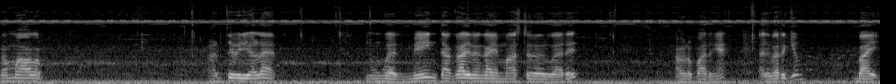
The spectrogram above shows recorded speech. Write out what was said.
பிரமாதம் ரொம்ப ஆகும். அடுத்த வீடியோவில் உங்கள் மெயின் தக்காளி வெங்காயம் மாஸ்டர் வருவார். அவரை பாருங்கள் அது வரைக்கும் பாய்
